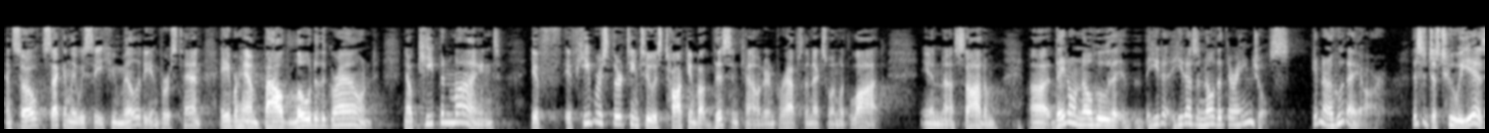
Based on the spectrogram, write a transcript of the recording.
And so, secondly, we see humility in verse 10. Abraham bowed low to the ground. Now keep in mind, if, if Hebrews 13.2 is talking about this encounter and perhaps the next one with Lot in uh, Sodom, uh, they don't know who, they, he, he doesn't know that they're angels. He doesn't know who they are. This is just who he is.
